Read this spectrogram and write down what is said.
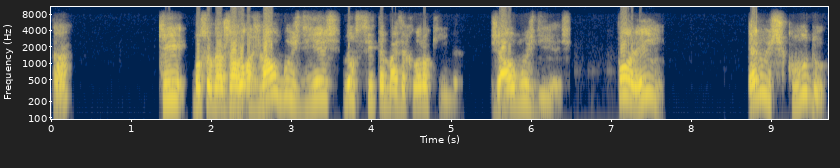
Tá? Que Bolsonaro já, já há alguns dias não cita mais a cloroquina. Já há alguns dias. Porém, era um escudo.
